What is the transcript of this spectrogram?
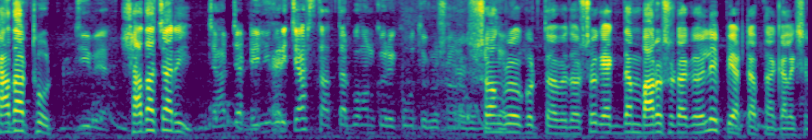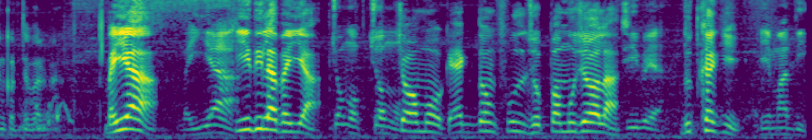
সাদা ঠোঁট সাদা চারি। যার যার ডেলিভারি চার্জ তার তার বহন করে কবুতরগুলো সংগ্রহ সংগ্রহ করতে হবে দর্শক। একদম বারোশো টাকা হলে পেয়ারটা আপনার কালেকশন করতে পারবেন। ভাইয়া ভাইয়া। কি দিলা ভাইয়া? চমক চমক। চমক একদম ফুল জোপ্পা মুজওয়ালা। জি ভাইয়া। দুধ খা কি? এ মাদি।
